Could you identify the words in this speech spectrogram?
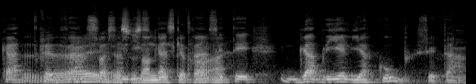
80, Euh, ouais, 70, 70, 80. 80, ouais. C'était Gabriel Yacoub, c'est un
